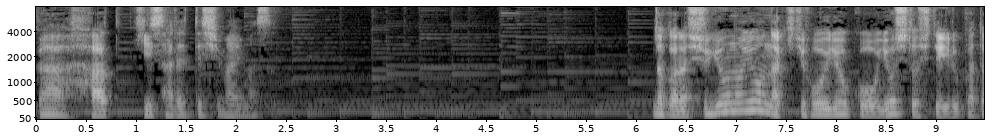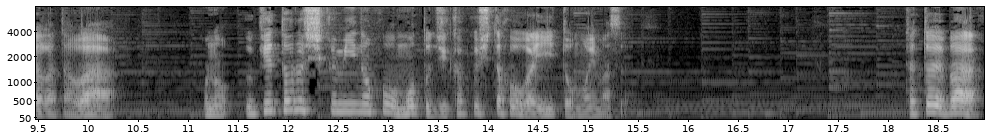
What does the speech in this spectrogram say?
が発揮されてしまいます。だから修行のような基地方位旅行を良しとしている方々は、この受け取る仕組みの方をもっと自覚した方がいいと思います。例えば、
